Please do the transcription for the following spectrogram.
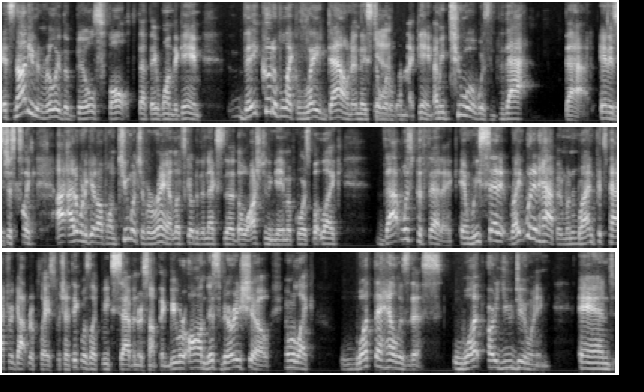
it's not even really the Bills' fault that they won the game. They could have like laid down and they still Yeah. would have won that game. I mean, Tua was that bad, and it's just like I, I don't want to get off on too much of a rant. Let's go to the next the, the Washington game, of course, but like that was pathetic. And we said it right when it happened, when Ryan Fitzpatrick got replaced, which I think was like week seven or something. We were on this very show and we're like, what the hell is this? What are you doing? And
